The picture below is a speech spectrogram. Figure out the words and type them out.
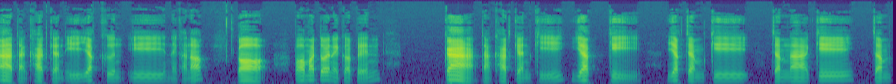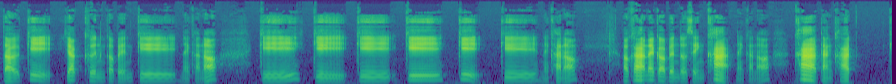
อาต่างคาดแกนอียักคืนอีในคณะก็พอมาด้วในก็เป็น ก้าต่างคาดแกนกียักกียักจำกีจำนากีจำตากียักขึ้นก็เป็นกีในคะเนาะกีกีกีกีกีกีในคะเนาะเอาค่าในก็เป็นตัวเสียงค่าในคะเนาะค่าต่างคาดแก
